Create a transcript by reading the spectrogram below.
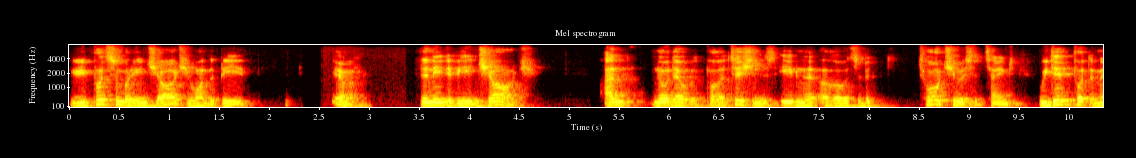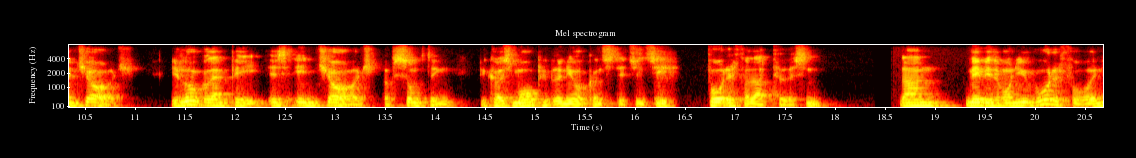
You put somebody in charge, you want to be, you know, they need to be in charge. And no doubt with politicians, even although it's a bit tortuous at times, we did put them in charge. Your local MP is in charge of something because more people in your constituency voted for that person than maybe the one you voted for, and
